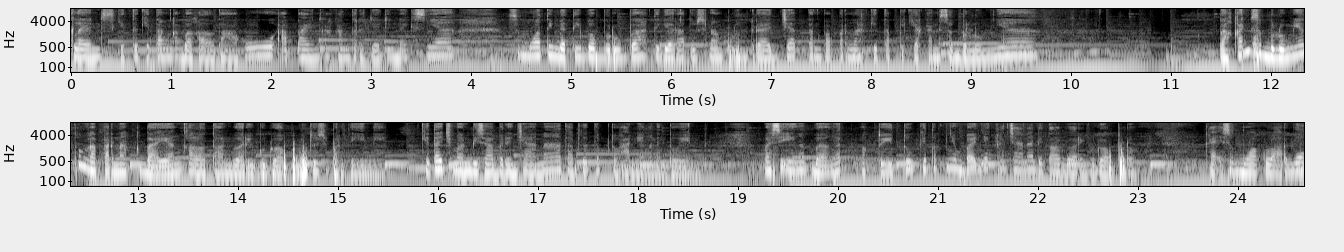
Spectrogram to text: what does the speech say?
glance gitu. Kita nggak bakal tahu apa yang akan terjadi nextnya. Semua tiba-tiba berubah 360 derajat tanpa pernah kita pikirkan sebelumnya. Bahkan sebelumnya tuh nggak pernah kebayang kalau tahun 2020 tuh seperti ini kita cuma bisa berencana tapi tetap Tuhan yang nentuin. Masih ingat banget waktu itu kita punya banyak rencana di tahun 2020 kayak semua keluarga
